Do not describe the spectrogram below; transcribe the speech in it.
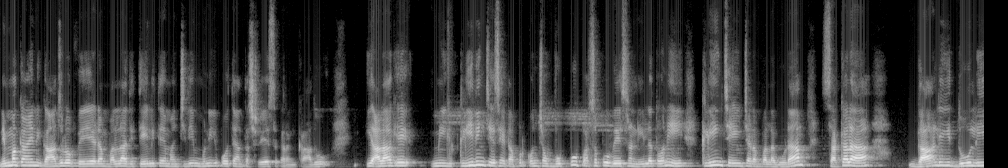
నిమ్మకాయని గాజులో వేయడం వల్ల అది తేలితే మంచిది మునిగిపోతే అంత శ్రేయస్కరం కాదు. అలాగే మీరు క్లీనింగ్ చేసేటప్పుడు కొంచెం ఉప్పు పసుపు వేసిన నీళ్ళతోని క్లీన్ చేయించడం వల్ల కూడా సకల గాలి ధూళి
